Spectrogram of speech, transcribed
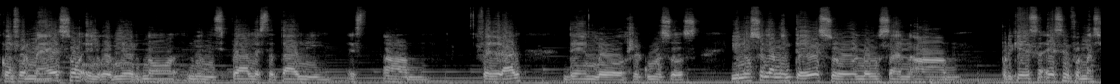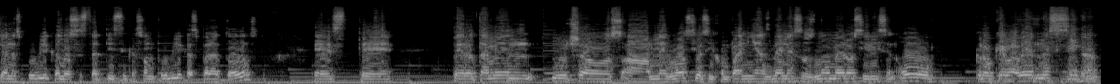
conforme a eso el gobierno municipal, estatal y am, federal den los recursos. Y no solamente eso, lo usan, am, porque esa, esa información es pública, las estadísticas son públicas para todos, este, pero también muchos negocios y compañías ven esos números y dicen, oh, creo que va a haber necesidad,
